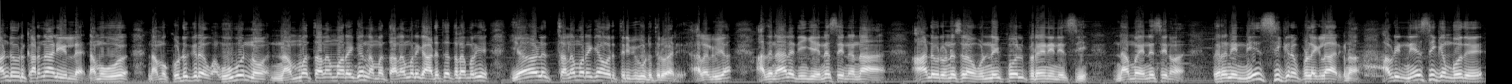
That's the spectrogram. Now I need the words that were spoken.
ஆண்டவர் கடனாளி இல்லை. நம்ம நம்ம கொடுக்குற ஒவ்வொன்றும் நம்ம தலைமுறைக்கும் நம்ம தலைமுறைக்கு அடுத்த தலைமுறைக்கு ஏழு தலைமுறைக்கும் அவர் திருப்பி கொடுத்துருவாரு. அலலுயா அதனால நீங்க என்ன செய்யணும்னா ஆண்டவர் என்ன சொல்ல உன்னை போல் பிறனை நேசி. நம்ம என்ன செய்யணும்? பிறனை நேசிக்கிற பிள்ளைகளா இருக்கணும். அப்படி நேசிக்கும் போது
